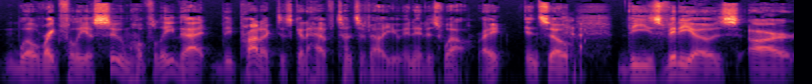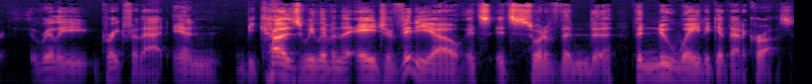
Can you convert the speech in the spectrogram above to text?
will rightfully assume, hopefully, that the product is going to have tons of value in it as well, right? And so these videos are really great for that. And because we live in the age of video, it's it's sort of the the, the new way to get that across.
